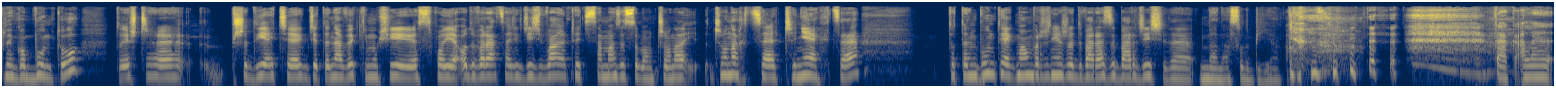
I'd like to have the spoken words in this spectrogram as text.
tego buntu, to jeszcze przy diecie, gdzie te nawyki musi swoje odwracać, gdzieś walczyć sama ze sobą, czy ona, czy ona chce, czy nie chce, to ten bunt, jak mam wrażenie, że dwa razy bardziej się na, na nas odbija. tak, ale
